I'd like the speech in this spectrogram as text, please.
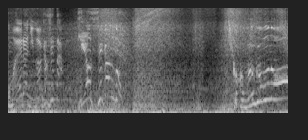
お前らに任せた。ギアセカンド。ゴムゴムの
